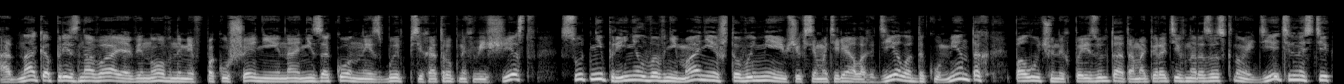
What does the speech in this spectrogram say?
Однако, признавая виновными в покушении на незаконный сбыт психотропных веществ, суд не принял во внимание, что в имеющихся материалах дела, документах, полученных по результатам оперативно-розыскной деятельности,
